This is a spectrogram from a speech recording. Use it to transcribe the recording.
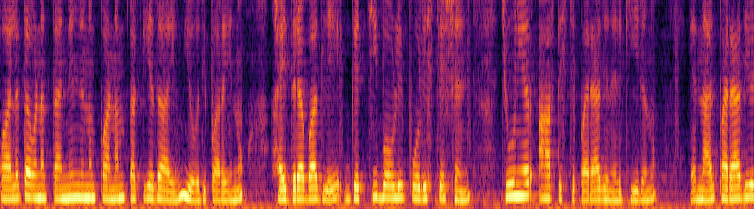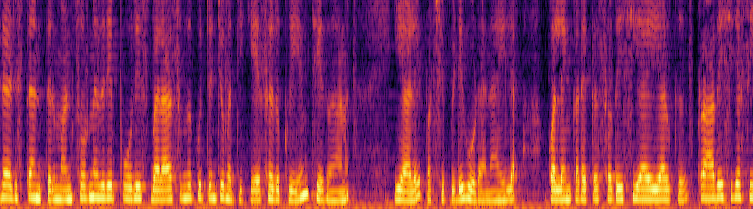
പലതവണ തന്നിൽ നിന്നും പണം തട്ടിയതായും യുവതി പറയുന്നു. ഹൈദരാബാദിലെ ഗച്ചി ഗച്ചിബൌളി പോലീസ് സ്റ്റേഷനിൽ ജൂനിയർ ആർട്ടിസ്റ്റ് പരാതി നൽകിയിരുന്നു. എന്നാൽ പരാതിയുടെ അടിസ്ഥാനത്തിൽ മൻസൂറിനെതിരെ പോലീസ് ബലാത്സംഗ കുറ്റം ചുമത്തി കേസെടുക്കുകയും ചെയ്തതാണ്. ഇയാളെ പക്ഷെ പിടികൂടാനായില്ല. കൊല്ലം കടക്കൽ സ്വദേശിയായ ഇയാൾക്ക് പ്രാദേശിക സി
